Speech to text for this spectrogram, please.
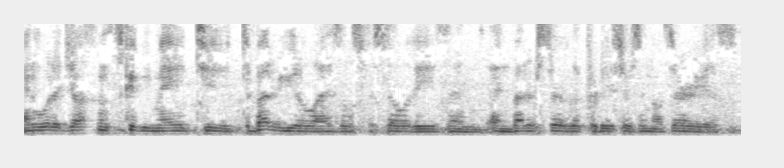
and what adjustments could be made to, to better utilize those facilities and, and better serve the producers in those areas.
